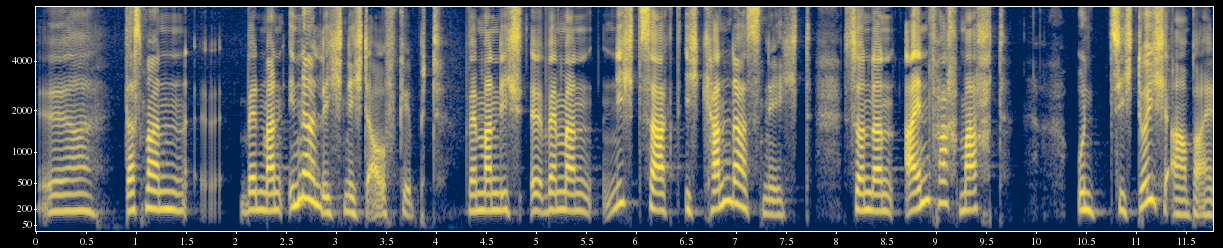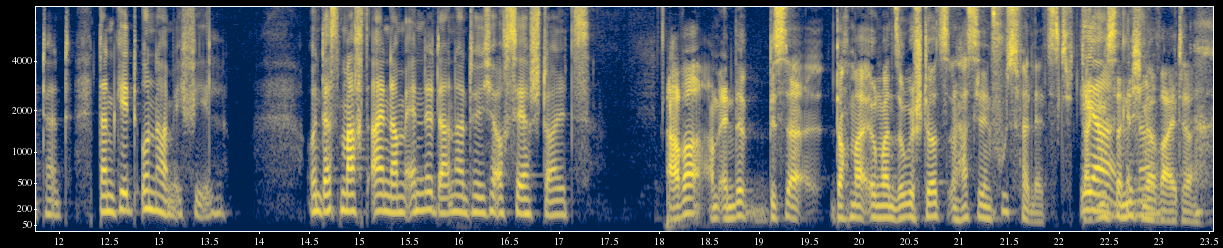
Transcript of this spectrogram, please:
äh, dass man, wenn man innerlich nicht aufgibt, wenn man nicht, äh, wenn man nicht sagt, ich kann das nicht, sondern einfach macht und sich durcharbeitet, dann geht unheimlich viel. Und das macht einen am Ende dann natürlich auch sehr stolz. Aber am Ende bist du doch mal irgendwann so gestürzt und hast dir den Fuß verletzt. Da ja, ging es dann genau. nicht mehr weiter.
